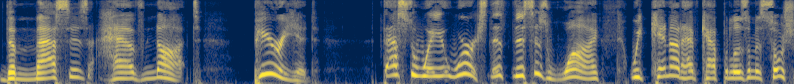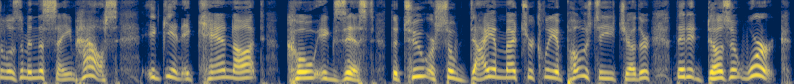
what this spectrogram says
The masses have not. Period. That's the way it works. This, this is why we cannot have capitalism and socialism in the same house. Again, it cannot coexist. The two are so diametrically opposed to each other that it doesn't work.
